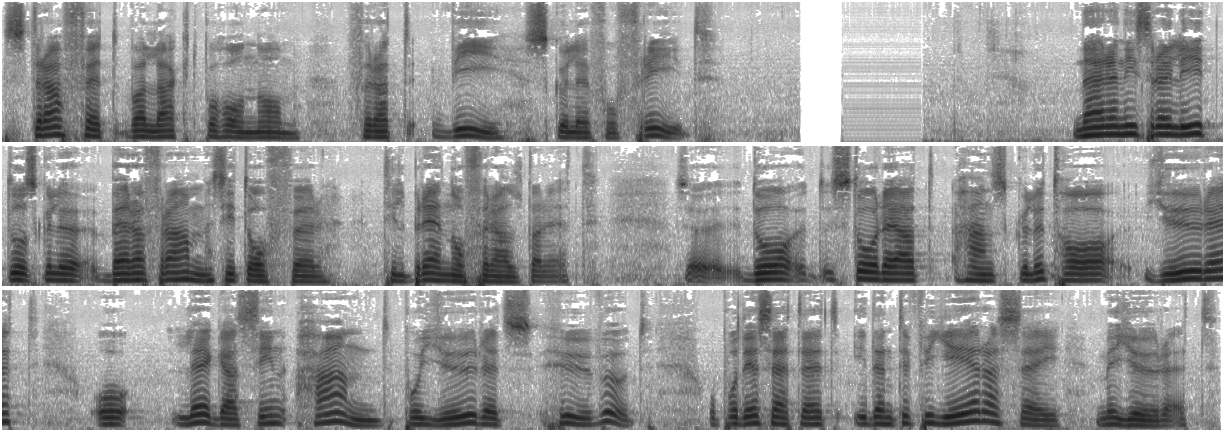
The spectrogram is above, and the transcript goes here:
Straffet var lagt på honom för att vi skulle få frid. När en israelit då skulle bära fram sitt offer till brännofferaltaret så då står det att han skulle ta djuret och lägga sin hand på djurets huvud och på det sättet identifiera sig med djuret.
